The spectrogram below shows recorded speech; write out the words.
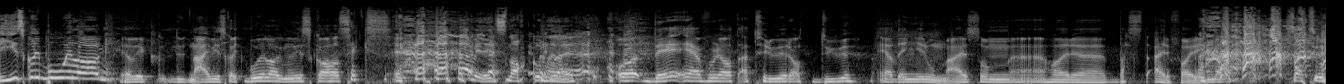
vi skulle bo i lag! Ja, vi, nei, vi skal ikke bo i lag, men vi skal ha sex. Jeg vil ikke snakke om det der. Og det er fordi at jeg tror at du er den i rommet her som eh, har eh, best erfaring med det. Så jeg tror,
